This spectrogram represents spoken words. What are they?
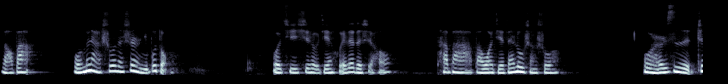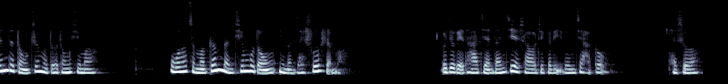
老爸，我们俩说的事儿你不懂。”我去洗手间回来的时候，他爸把我截在路上说：“我儿子真的懂这么多东西吗？我怎么根本听不懂你们在说什么？”我就给他简单介绍这个理论架构。他说：“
